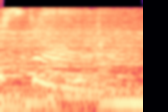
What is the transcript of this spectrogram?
Superstar.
